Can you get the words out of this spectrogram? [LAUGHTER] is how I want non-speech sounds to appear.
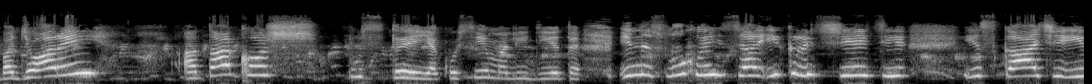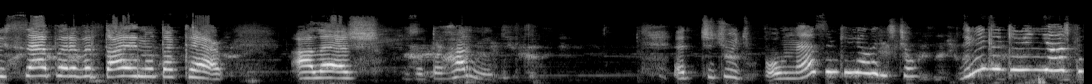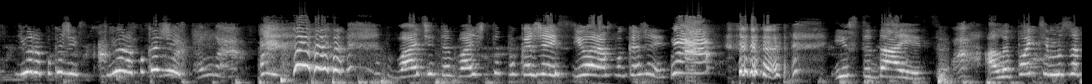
бадьорий а також пустий, як усі малі діти. І не слухається, і кричить, і, і скаче, і все перевертає, ну таке. Але ж зато гарний такий. Е, Чуть-чуть повнесенький, нічого. Дивіться, який він няшка. Юра, покажись. Юра, покажись. [LAUGHS] Бачите, бачите, покажись. Юра, покажись. І стидається. Але потім за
